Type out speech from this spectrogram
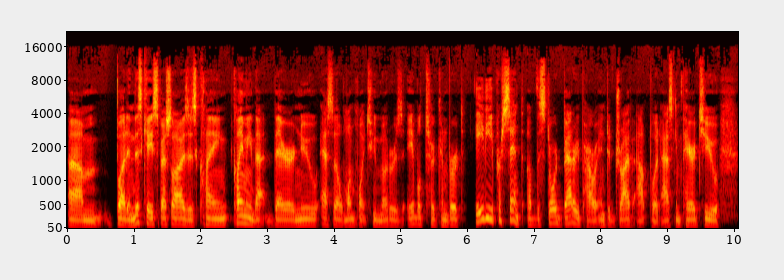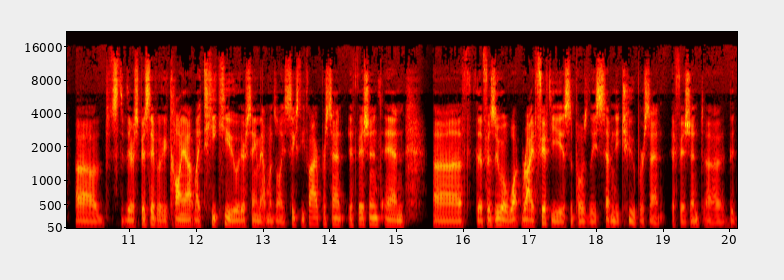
Um, but in this case, Specialized is claim, claiming that their new SL 1.2 motor is able to convert 80% of the stored battery power into drive output as compared to, uh, they're specifically calling out like TQ. They're saying that one's only 65% efficient. And uh, the Fazua Ride 50 is supposedly 72% efficient. Uh, the,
